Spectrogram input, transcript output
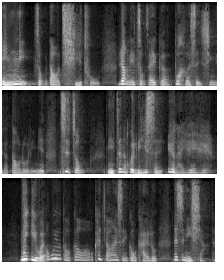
引你走到歧途，让你走在一个不合神心意的道路里面，至终。你真的会离神越来越远。你以为哦，我有祷告啊，我看讲完神，你给我开路，那是你想的。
